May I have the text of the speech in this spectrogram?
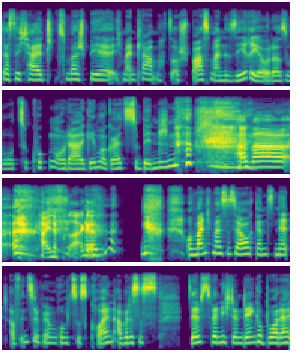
dass ich halt zum Beispiel, ich meine, klar, macht es auch Spaß, meine Serie oder so zu gucken oder Gamer Girls zu bingen. Aber. Keine Frage. Ähm, und manchmal ist es ja auch ganz nett, auf Instagram rumzuscrollen, aber das ist, selbst wenn ich dann denke, boah, da,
